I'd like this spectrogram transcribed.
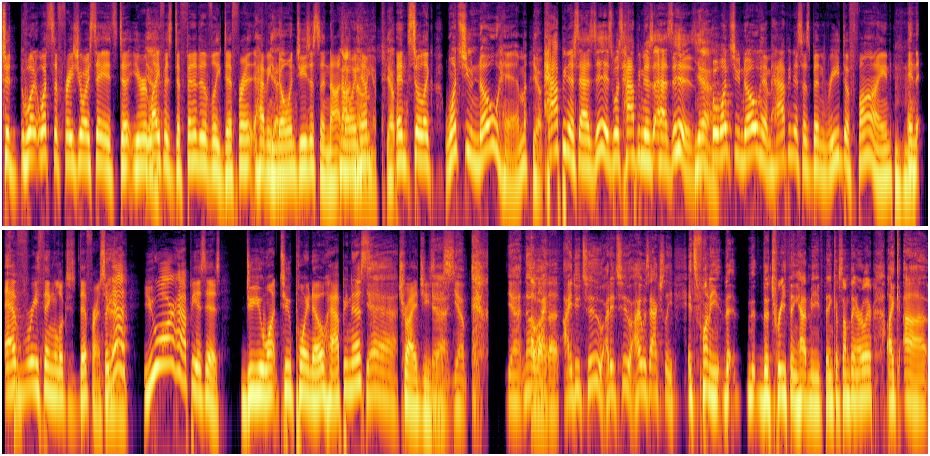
to what what's the phrase you always say? It's de- your Yeah. life is definitively different having Yeah. known Jesus and not, Not knowing, knowing him. him. Yep. And so, like, once you know him, Yep. happiness as is was happiness as is. Yeah. But once you know him, happiness has been redefined Mhm. and everything looks different. So, Yeah. yeah, you are happy as is. Do you want 2.0 happiness? Yeah. Try Jesus. Yeah. Yep. Yeah. I No, love I, that. I do too. I do too. I was actually, it's funny. The, the, the tree thing had me think of something earlier. Like, uh,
